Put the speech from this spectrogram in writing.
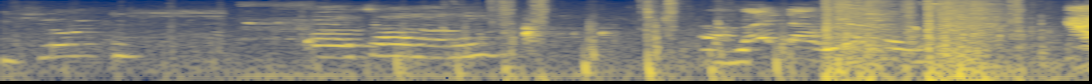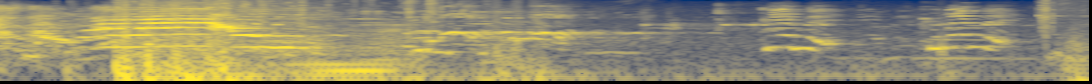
You sure? Someone on me. I like that. It. Clip it.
